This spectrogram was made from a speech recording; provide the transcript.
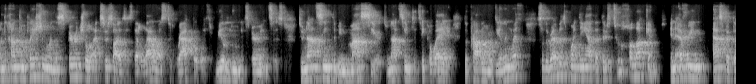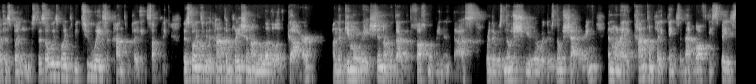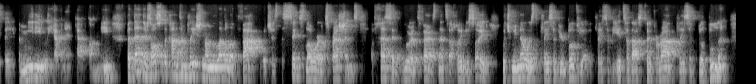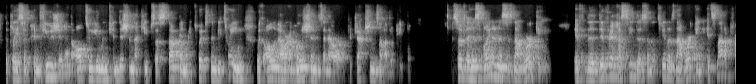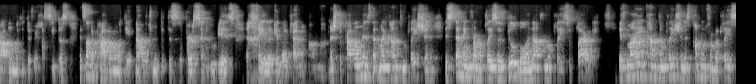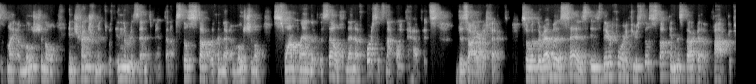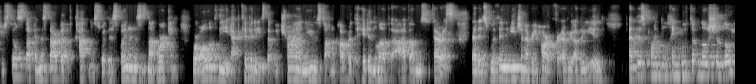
when the contemplation, when the spiritual exercises that allow us to grapple with real human experiences do not seem to be masir, do not seem to take away the problem we're dealing with. So the Rebbe is pointing out that there's two halakim in every aspect of his. There's always going to be two ways of contemplating something. There's going to be the contemplation on the level of gar, on the Gimel on the Dargat Chachma Bin and Das, where there was no shvira, where there's no shattering. And when I contemplate things in that lofty space, they immediately have an impact on me. But then there's also the contemplation on the level of Vak, which is the six lower expressions of Chesed, Gvura, Tferes, Netzach, Yisoid, which we know is the place of Yerbuvia, the place of the Itzadas Tegarah, the place of Bilbulim, the place of confusion, and the all too human condition that keeps us stuck in betwixt and between with all of our emotions and our projections on other people. So if the hisbaininus is not working, if the divrei chasidus and the tefillah is not working, it's not a problem with the divrei chasidus. It's not a problem with the acknowledgement that this is a person who is a chelik. The problem is that my contemplation is stemming from a place of bilbul and not from a place of clarity. If my contemplation is coming from a place of my emotional entrenchment within the resentment, and I'm still stuck within that emotional swampland of the self, then of course it's not going to have its desired effect. So what the Rebbe says is, therefore, if you're still stuck in this darga of vak, if you're still stuck in this darga of katnus, where the hisbaininess is not working, where all of the activities that we try and use to uncover the hidden love, the ava musuteres, that is within each and every heart for every other yid, at this point, lo shelo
